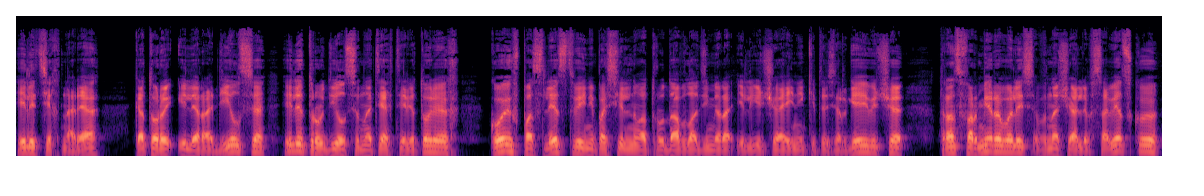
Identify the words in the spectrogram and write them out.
или технаря, который или родился, или трудился на тех территориях, кои впоследствии непосильного труда Владимира Ильича и Никиты Сергеевича трансформировались вначале в советскую,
